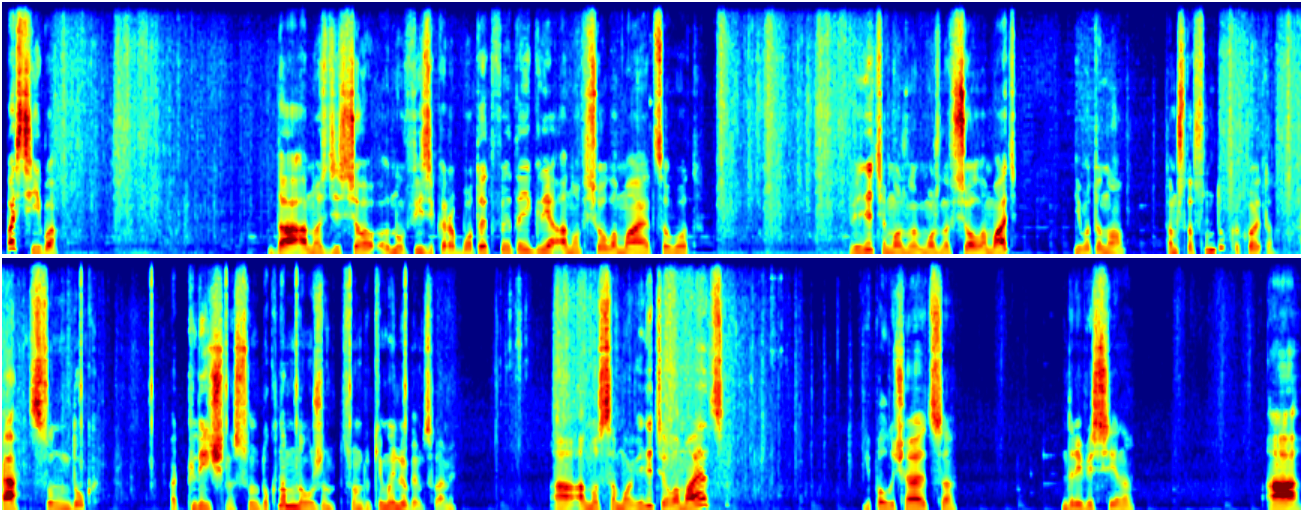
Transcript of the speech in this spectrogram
Спасибо. Да, оно здесь все, ну, физика работает в этой игре, оно все ломается, вот. Видите, можно, можно все ломать. И вот оно... Там что, сундук какой-то? А, сундук. Отлично, сундук нам нужен. Сундуки мы любим с вами. А оно само, видите, ломается. И получается древесина. А,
